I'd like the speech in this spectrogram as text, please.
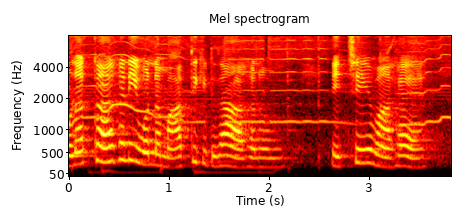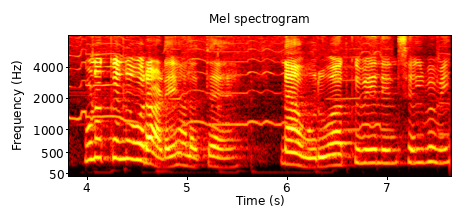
உனக்காக நீ உன்னை மாற்றிக்கிட்டு தான் ஆகணும். நிச்சயமாக உனக்குன்னு ஒரு அடையாளத்தை நான் உருவாக்குவேன் என் செல்வமே.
